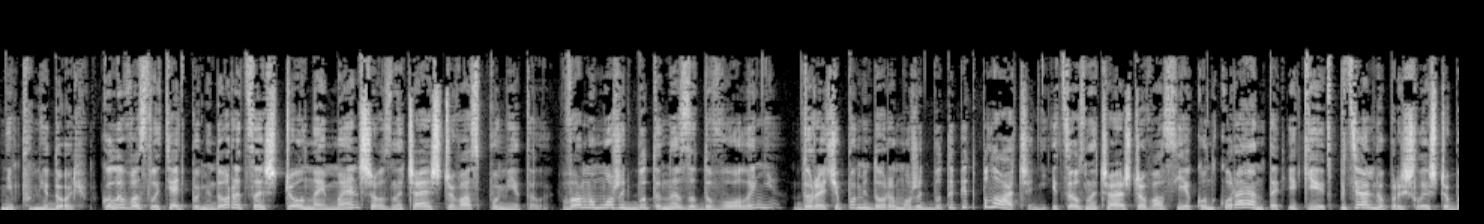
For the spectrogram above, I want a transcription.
ні помідорів. Коли у вас летять помідори, це щонайменше означає, що вас помітили. Вами можуть бути незадоволені. До речі, помідори можуть бути підплачені, і це означає, що у вас є конкуренти, які спеціально прийшли, щоб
